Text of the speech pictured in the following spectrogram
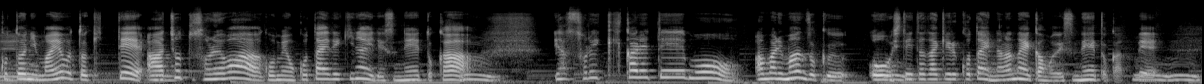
ことに迷う時って、あうん。ちょっとそれはごめんお答えできないですねとか、うん。いやそれ聞かれてもあんまり満足をしていただける答えにならないかもですねとかって、うんうん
